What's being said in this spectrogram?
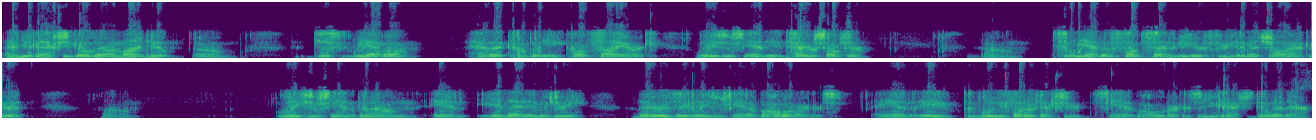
And you can actually go there online too. Um, just we have a had a company called CyArk laser scan the entire sculpture. Uh, so we have a sub centimeter, three dimensional accurate um, laser scan of the mountain, and in that imagery, there is a laser scan of the Hall of Records and a completely photo textured scan of the whole record. So you can actually go in there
